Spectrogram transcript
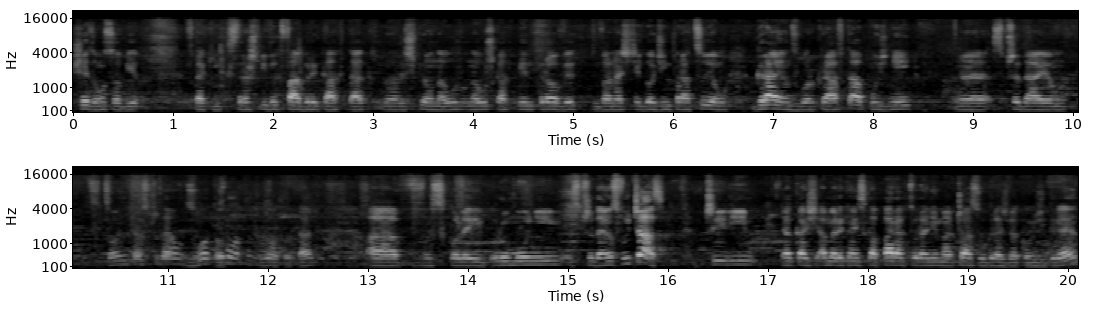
Siedzą sobie w takich straszliwych fabrykach, tak? No, Śpią na, na łóżkach piętrowych, 12 godzin pracują grając w Warcrafta, a później e, sprzedają, co oni tam sprzedają? Złoto. Złoto. Złoto, tak? A w, z kolei Rumunii sprzedają swój czas. Czyli jakaś amerykańska para, która nie ma czasu grać w jakąś grę,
